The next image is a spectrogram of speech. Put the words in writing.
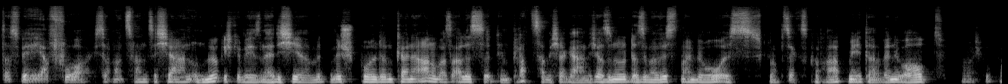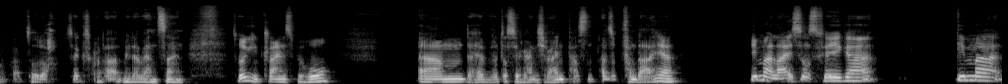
Das wäre ja vor, ich sag mal, 20 Jahren unmöglich gewesen. Hätte ich hier mit Mischpult und keine Ahnung was alles, den Platz habe ich ja gar nicht. Also nur, dass ihr mal wisst, mein Büro ist, ich glaube, sechs Quadratmeter, wenn überhaupt. Ich gucke mal gerade so, doch, sechs Quadratmeter werden es sein. So wirklich ein kleines Büro. Ähm, daher wird das ja gar nicht reinpassen. Also von daher immer leistungsfähiger, immer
